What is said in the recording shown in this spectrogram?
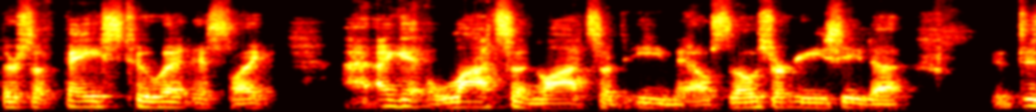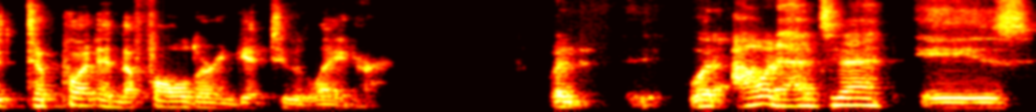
there's a face to it it's like i get lots and lots of emails those are easy to to, to put in the folder and get to later but what i would add to that is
